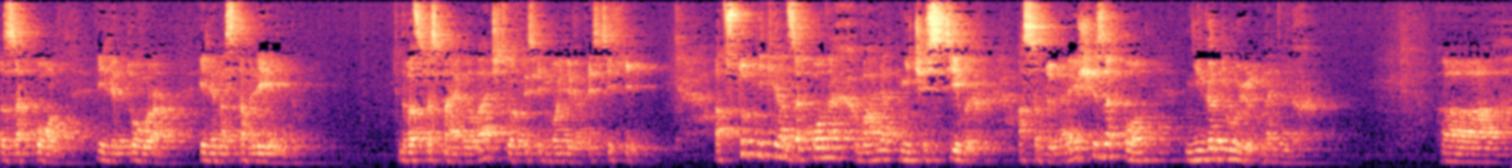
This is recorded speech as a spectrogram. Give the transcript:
«закон» или «тора» или «наставление». 28 глава, 4, 7, 9 стихи. «Отступники от закона хвалят нечестивых, а соблюдающие закон негодуют на них. А,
